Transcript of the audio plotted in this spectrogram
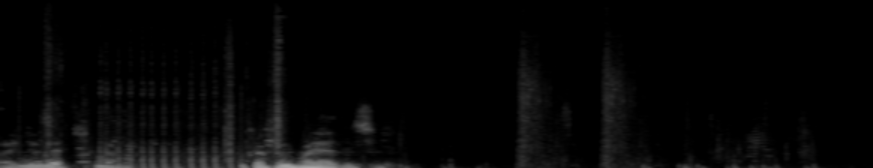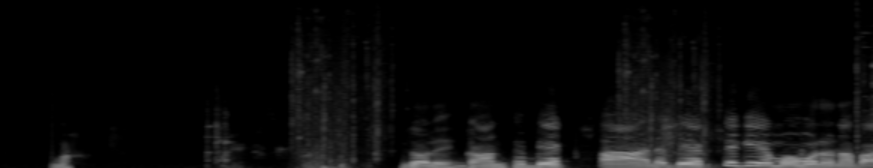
জরে গান থেকে বেক আরে বেক থেকে এমও হলো না বা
